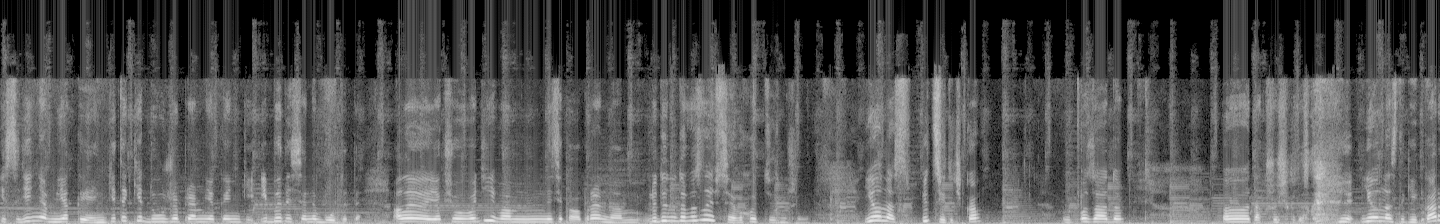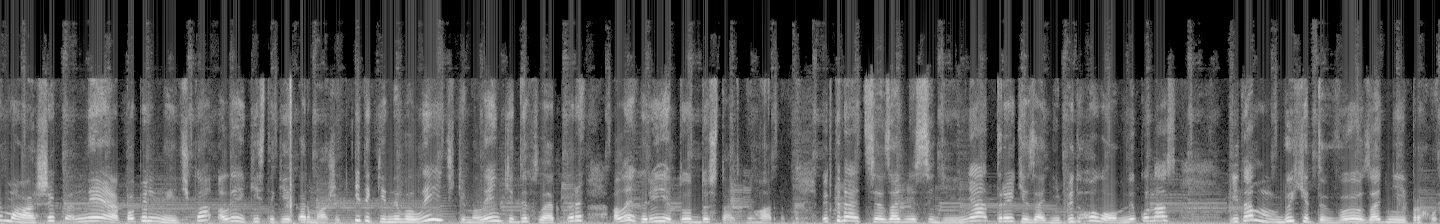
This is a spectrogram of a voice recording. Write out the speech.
і сидіння м'якенькі, такі дуже прям м'якенькі, і битися не будете. Але якщо ви водій, вам не цікаво, правильно? Людину довезли, все, виходьте з машини. Є у нас підсвіточка позаду. Е, так, що ще хотіла сказати? Є у нас такий кармашик, не попільничка, але якийсь такий кармашик. І такі невеличкі, маленькі дефлектори, але гріє тут достатньо гарно. Відкидається заднє сидіння, третій задній підголовник у нас, і там вихід в задній проход.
